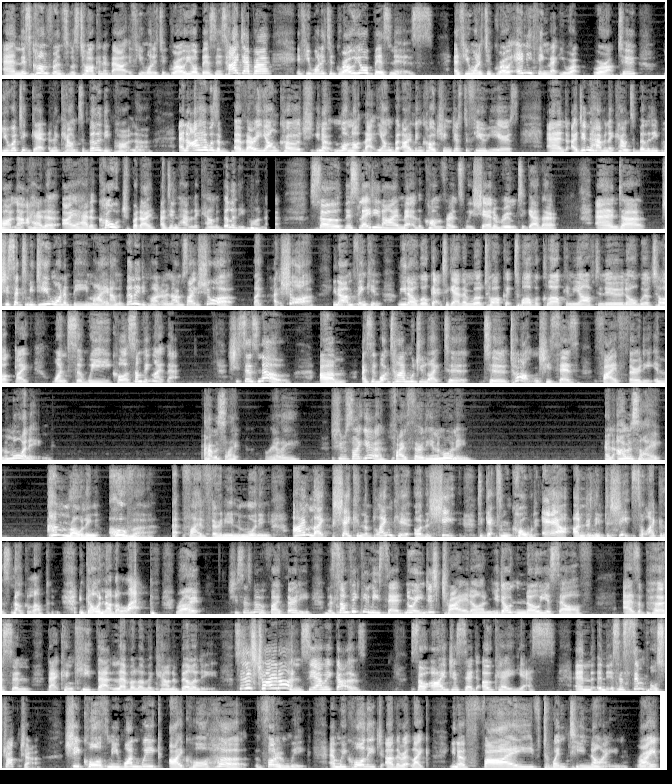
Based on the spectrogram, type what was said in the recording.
And this conference was talking about if you wanted to grow your business. Hi, Deborah. If you wanted to grow your business, if you wanted to grow anything that you were, were up to, you were to get an accountability partner. And I was a, a, very young coach, you know, well, not that young, but I'd been coaching just a few years and I didn't have an accountability partner. I had a, I had a coach, but I, I didn't have an accountability partner. So this lady and I met at the conference. We shared a room together and, uh, she said to me, do you want to be my accountability partner? And I was like, sure, like, sure you know, I'm thinking, you know, we'll get together and we'll talk at 12 o'clock in the afternoon, or we'll talk like once a week or something like that. She says, no. Um, I said, what time would you like to, to talk? And she says, 5.30 in the morning. I was like, really? She was like, yeah, 5.30 in the morning. And I was like, I'm rolling over at 5.30 in the morning. I'm like shaking the blanket or the sheet to get some cold air underneath the sheet so I can snuggle up and go another lap, right? She says, no, 5.30. But something can be said, Noreen, just try it on. You don't know yourself as a person that can keep that level of accountability. So just try it on, see how it goes. So I just said, okay, yes. And, and it's a simple structure. She calls me one week, I call her the following week. And we call each other at like, you know, 529, right?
